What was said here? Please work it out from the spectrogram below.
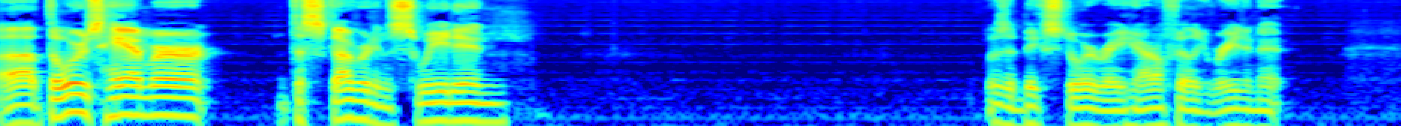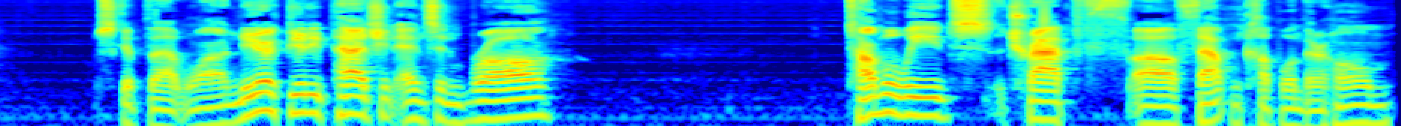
Uh, Thor's hammer discovered in Sweden. There's a big story right here. I don't feel like reading it. Skip that one. New York beauty pageant ends in brawl. Tumbleweeds trap uh, fountain couple in their home.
